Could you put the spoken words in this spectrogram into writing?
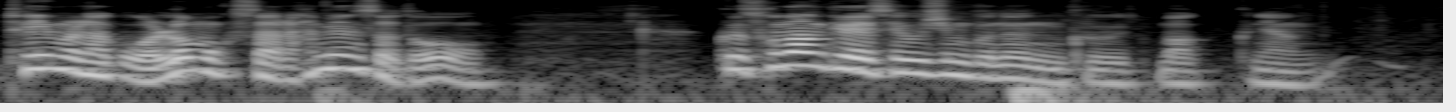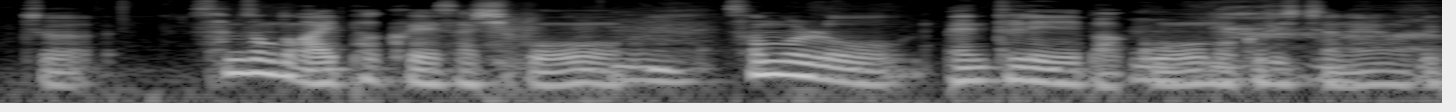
퇴임을 하고 원로 목사를 하면서도 그 소망교회 세우신 분은 그 막 그냥 저 삼성동 아이파크에 사시고 음. 선물로 벤틀리 받고 음. 뭐 그러시잖아요. 그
